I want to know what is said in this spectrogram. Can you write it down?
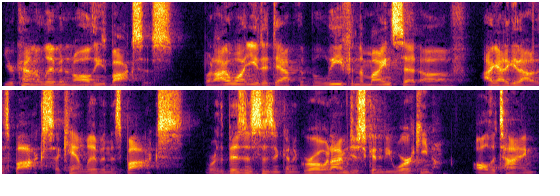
you're kind of living in all these boxes. But I want you to adapt the belief and the mindset of, I got to get out of this box. I can't live in this box, or the business isn't going to grow, and I'm just going to be working all the time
